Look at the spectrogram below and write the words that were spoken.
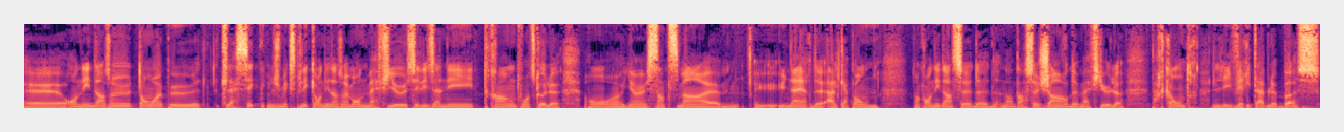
Euh, on est dans un ton un peu classique. Je m'explique. On est dans un monde mafieux. C'est les années 30 ou en tout cas, le- on- il y a un sentiment, euh, une ère de Al Capone. Donc, on est dans ce dans ce genre de mafieux là. Par contre, les véritables boss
